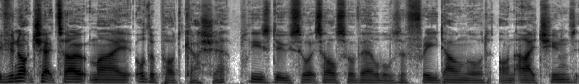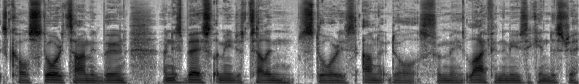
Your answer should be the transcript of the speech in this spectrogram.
If you've not checked out my other podcast yet, please do so. It's also available as a free download on iTunes. It's called Storytime with Boon, and it's basically me just telling stories, anecdotes from my life in the music industry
